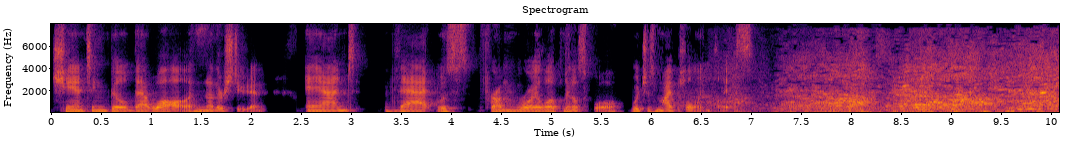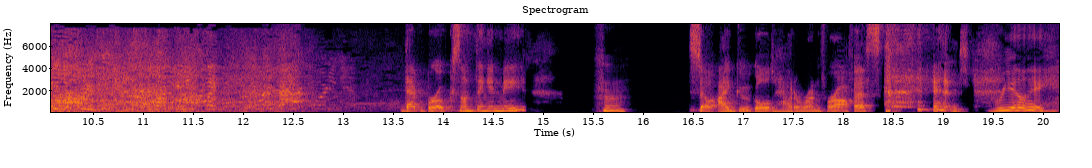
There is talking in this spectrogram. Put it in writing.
chanting build that wall at another student. And that was from royal oak middle school which is my polling place. That broke something in me. Hmm. so i googled how to run for office and really?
